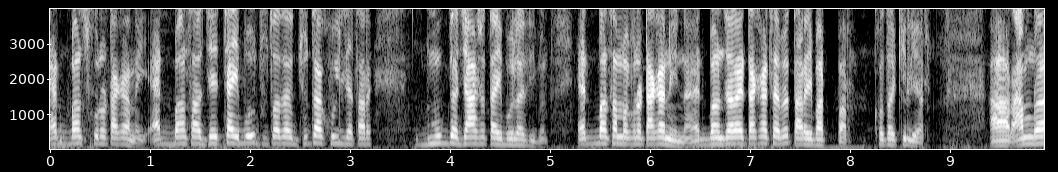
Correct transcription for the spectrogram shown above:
অ্যাডভান্স কোনো টাকা নেই। অ্যাডভান্স আর যে চাইব, জুতা জুতা খুইলে তার মুখটা যা আসে তাই বলে দিবেন। অ্যাডভান্স আমরা কোনো টাকা নিই না। অ্যাডভান্স যারাই টাকা চাবে তারাই বাটপার। কথা ক্লিয়ার আর আমরা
